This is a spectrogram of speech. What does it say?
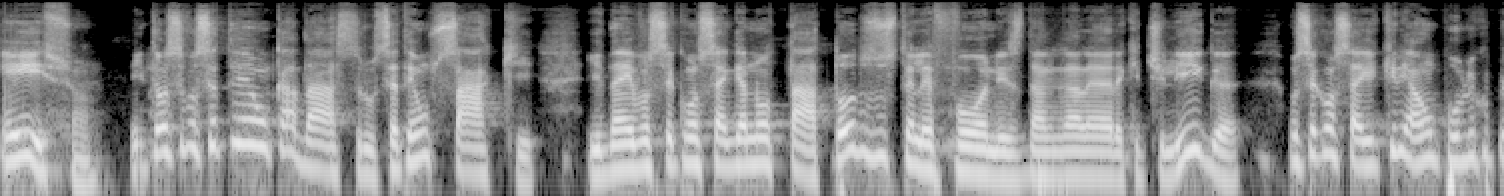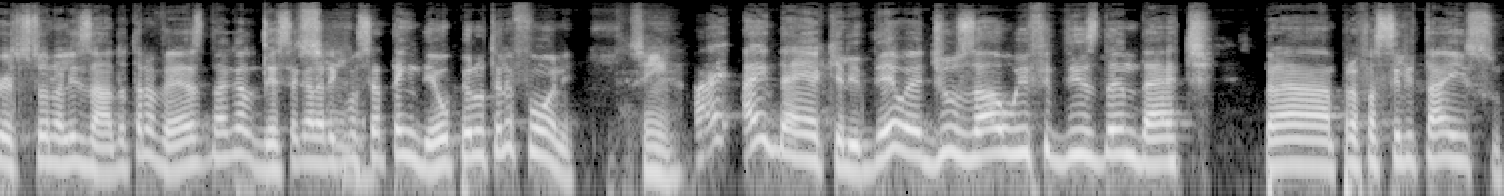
Isso. Então, se você tem um cadastro, você tem um saque, e daí você consegue anotar todos os telefones da galera que te liga, você consegue criar um público personalizado através da, dessa galera Sim. que você atendeu pelo telefone. Sim. A, a, ideia que ele deu é de usar o if this then that para facilitar isso.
